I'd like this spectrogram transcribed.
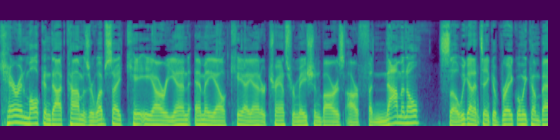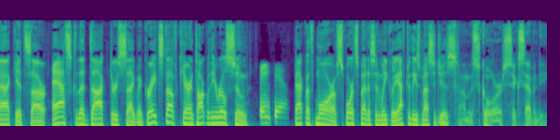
KarenMalkin.com is her website. K A R E N M A L K I N. Her transformation bars are phenomenal. So we got to take a break. When we come back, it's our Ask the Doctor segment. Great stuff, Karen. Talk with you real soon. Thank you. Back with more of Sports Medicine Weekly after these messages. On the score, six seventy.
